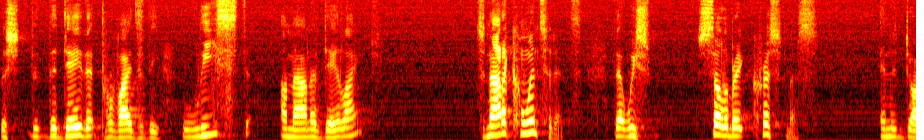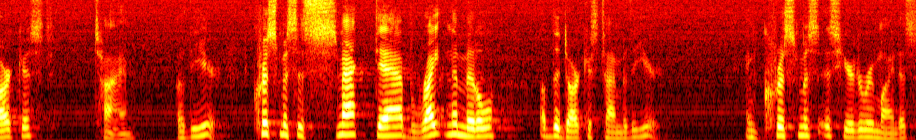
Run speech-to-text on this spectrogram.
The, sh- the day that provides the least amount of daylight? It's not a coincidence that we celebrate Christmas in the darkest time of the year. Christmas is smack dab right in the middle of the darkest time of the year. And Christmas is here to remind us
